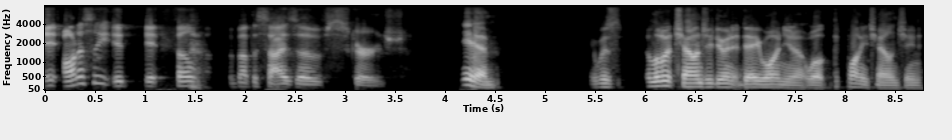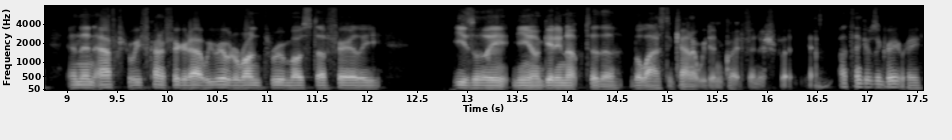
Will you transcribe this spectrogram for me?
It honestly, it it felt about the size of Scourge. Yeah, it was a little bit challenging doing it day one, you know, well, plenty challenging. And then after we've kind of figured out, we were able to run through most stuff fairly easily, you know, getting up to the the last encounter we didn't quite finish. But yeah, I think it was a great raid.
